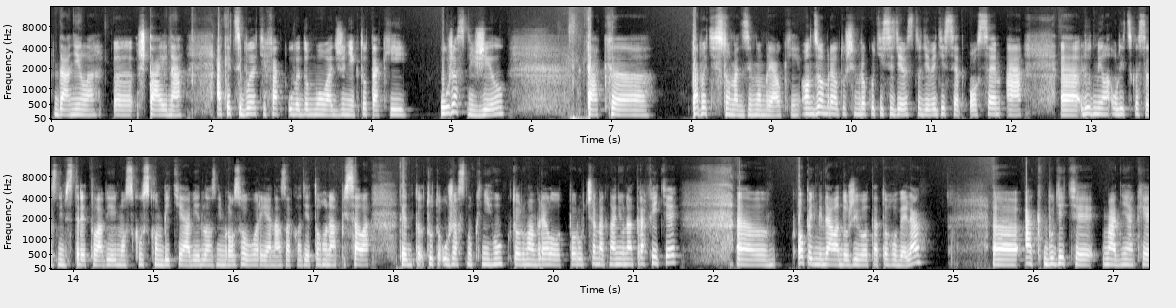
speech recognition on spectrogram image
Daniela e, Štajna. A keď si budete fakt uvedomovať, že niekto taký úžasný žil, tak budete z toho mať zimom riavky. On zomrel, tuším, v roku 1998 a e, Ľudmila Ulicka sa s ním stretla v jej moskovskom byte a viedla s ním rozhovory a na základe toho napísala tento, túto úžasnú knihu, ktorú vám vrelo odporúčam, ak na ňu natrafíte. E, opäť mi dala do života toho veľa. E, ak budete mať nejaké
